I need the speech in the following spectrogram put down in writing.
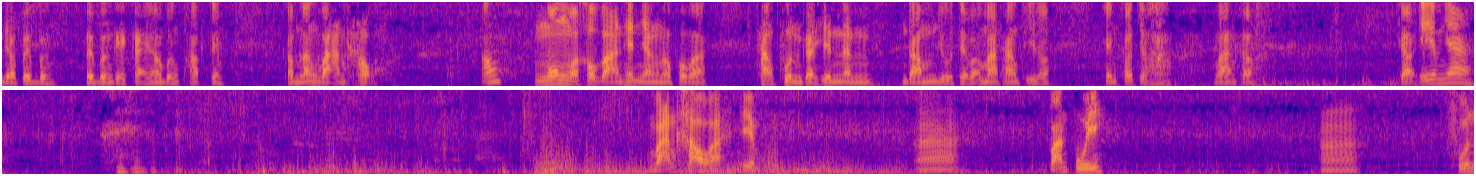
เดี๋ยวไปเบิ่ง เบิ่งไกลๆเนาะเบิ่งภาพเต็มกำลังหวานเขาเอ้างงว่าเขาหวานเฮ็ดหยังเนาะเพราะว่าทางพุ่นก็เห็นอันดำอยู่แต่ว่ามาทางพี่เหรอเห็นเขาเจ้าหวานเขาเจ้าเอมเนี่ยหวานเข่าอะเอมอ่าหวานปุ๋ยอ่าฟุน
